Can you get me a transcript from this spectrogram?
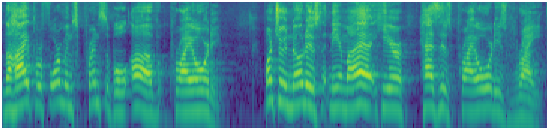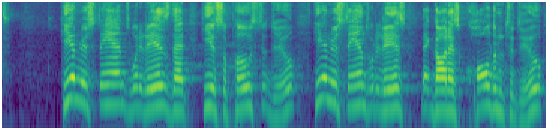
The high performance principle of priority. I want you to notice that Nehemiah here has his priorities right. He understands what it is that he is supposed to do. He understands what it is that God has called him to do.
